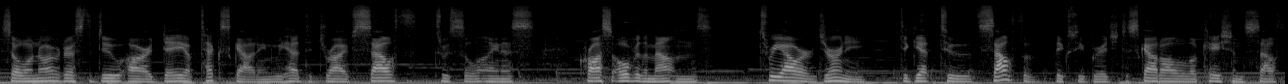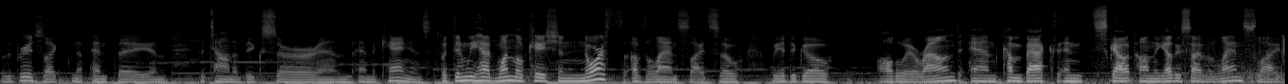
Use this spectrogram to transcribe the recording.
So, in order us to do our day of tech scouting, we had to drive south through Salinas, cross over the mountains, three hour journey to get to south of Bixby Bridge to scout all the locations south of the bridge, like Nepenthe and the town of Big Sur and, and the canyons. But then we had one location north of the landslide, so we had to go all the way around and come back and scout on the other side of the landslide.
